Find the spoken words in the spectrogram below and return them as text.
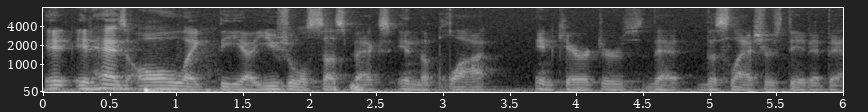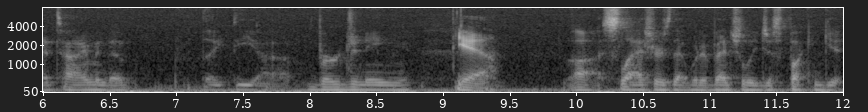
it, it has all like the uh, usual suspects in the plot and characters that the slashers did at that time, and the like the uh, burgeoning Yeah. Uh, slashers that would eventually just fucking get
